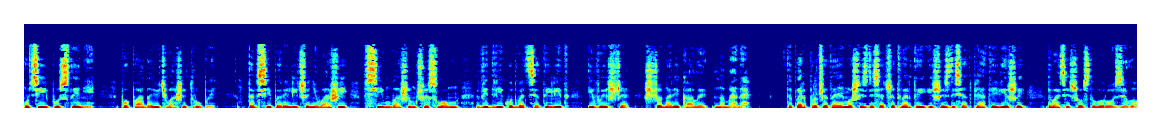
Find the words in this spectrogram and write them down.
У цій пустині попадають ваші трупи, та всі перелічені ваші всім вашим числом від віку двадцяти літ і вище, що нарікали на мене. Тепер прочитаємо 64 і 65 вірші 26-го розділу.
